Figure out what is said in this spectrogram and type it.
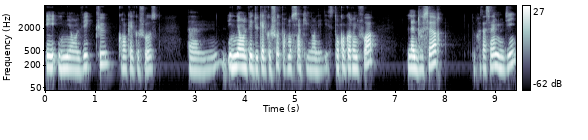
et il n'est enlevé que quand quelque chose, euh, il n'est enlevé de quelque chose pardon sans qu'il l'embellisse. Donc encore une fois, la douceur le Salem nous dit,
